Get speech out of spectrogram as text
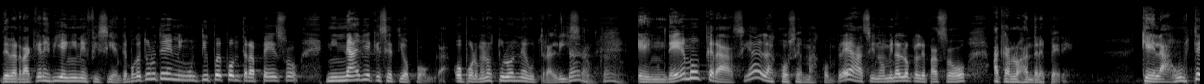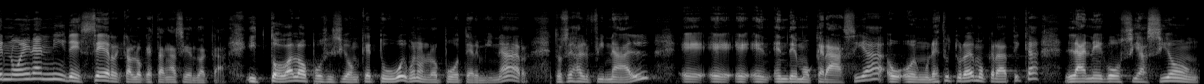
de verdad que eres bien ineficiente. Porque tú no tienes ningún tipo de contrapeso ni nadie que se te oponga. O por lo menos tú los neutralizas. Claro, claro. En democracia las cosas más complejas. Si no, mira lo que le pasó a Carlos Andrés Pérez. Que el ajuste no era ni de cerca lo que están haciendo acá. Y toda la oposición que tuvo, y bueno, no lo pudo terminar. Entonces, al final, eh, eh, eh, en, democracia o, o en una estructura democrática, la negociación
